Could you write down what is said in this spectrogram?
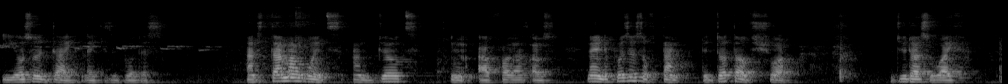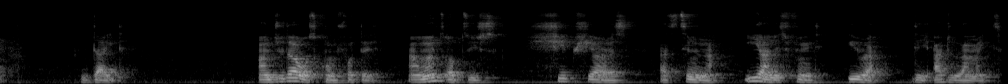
he also die like his brothers. And Tamar went and dwelt in her father's house. Now, in the process of time, the daughter of Shua, Judah's wife, died. And Judah was comforted and went up to his sheep shearers at Timnah, he and his friend Ira the Adullamite.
